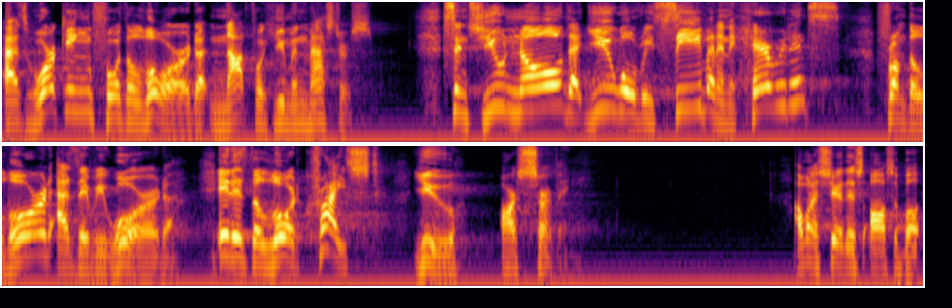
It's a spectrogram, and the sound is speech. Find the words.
as working for the Lord, not for human masters. Since you know that you will receive an inheritance from the Lord as a reward. It is the Lord Christ you are serving. I want to share this also, but,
